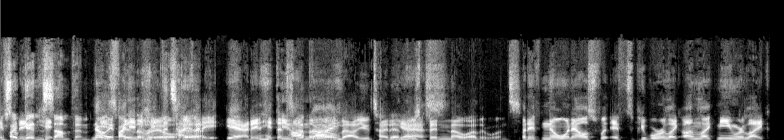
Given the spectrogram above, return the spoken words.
if still I didn't hit, something. No, He's if I didn't the hit real- the top, yeah. yeah. I didn't hit the he's top been the guy. real value tight end. Yes. There's been no other ones. But if no one else, if people were like unlike me, and were like,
